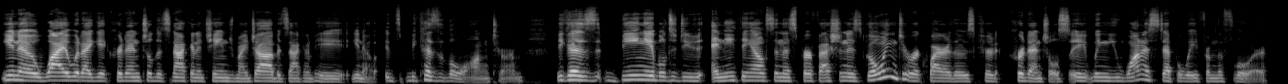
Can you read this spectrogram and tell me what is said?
you know, why would I get credentialed? It's not going to change my job. It's not going to pay, you know, it's because of the long term. Because being able to do anything else in this profession is going to require those cred- credentials eh, when you want to step away from the floor.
